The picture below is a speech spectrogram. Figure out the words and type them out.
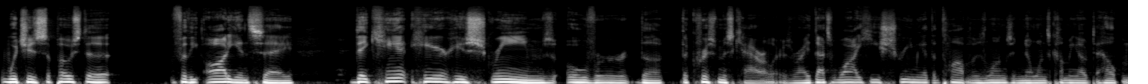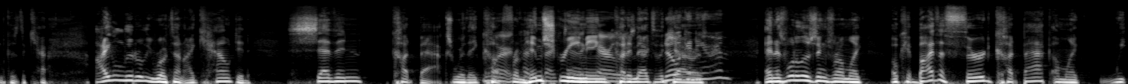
which is supposed to, for the audience, say they can't hear his screams over the the Christmas carolers, right? That's why he's screaming at the top of his lungs and no one's coming out to help him because the car. I literally wrote down. I counted seven cutbacks where they cut Where from him back to the screaming, carolers. cutting back to the no one can hear him. And it's one of those things where I'm like, okay, by the third cutback, I'm like, we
